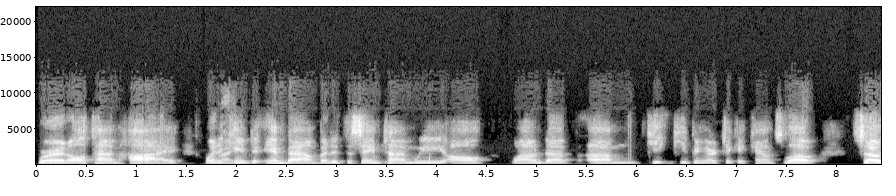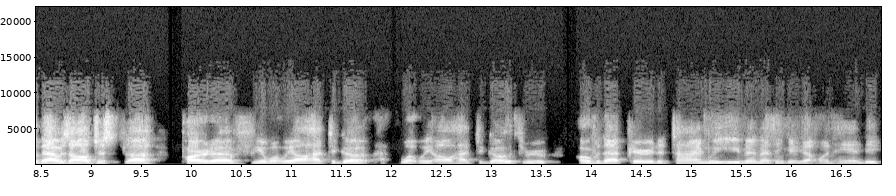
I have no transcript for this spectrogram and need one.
were at all time high when it right. came to inbound but at the same time we all wound up um, keep, keeping our ticket counts low. So that was all just uh, part of you know what we all had to go what we all had to go through over that period of time. We even I think I got one handy.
